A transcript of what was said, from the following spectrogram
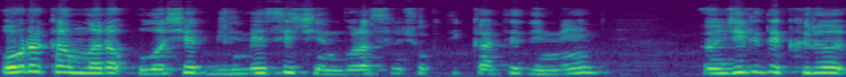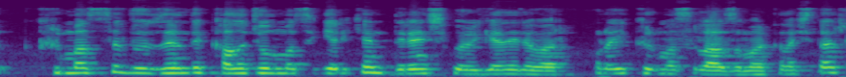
o rakamlara ulaşabilmesi için burasını çok dikkatli dinleyin. Öncelikle kır, kırması ve üzerinde kalıcı olması gereken direnç bölgeleri var. Orayı kırması lazım arkadaşlar.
